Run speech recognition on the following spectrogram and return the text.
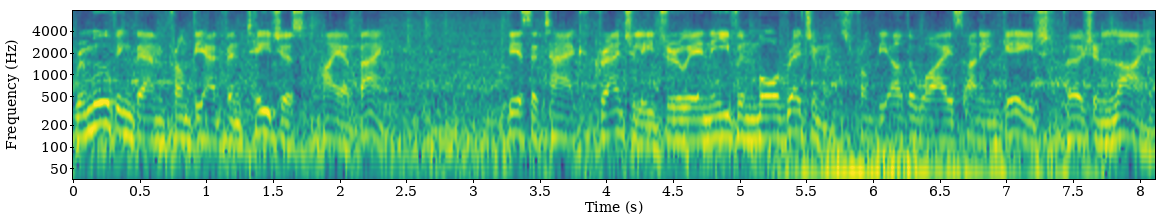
removing them from the advantageous higher bank. This attack gradually drew in even more regiments from the otherwise unengaged Persian line,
